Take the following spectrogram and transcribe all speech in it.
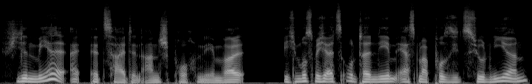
viel mehr äh, äh, Zeit in Anspruch nehmen, weil ich muss mich als Unternehmen erstmal positionieren.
